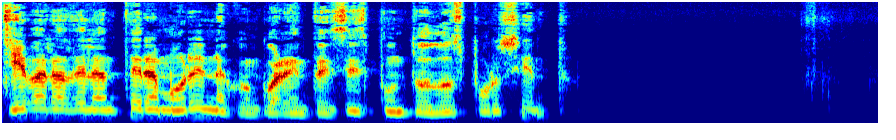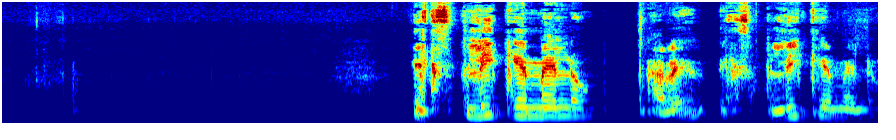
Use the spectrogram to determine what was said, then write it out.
Lleva la delantera Morena con 46.2%. Explíquemelo, a ver, explíquemelo.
